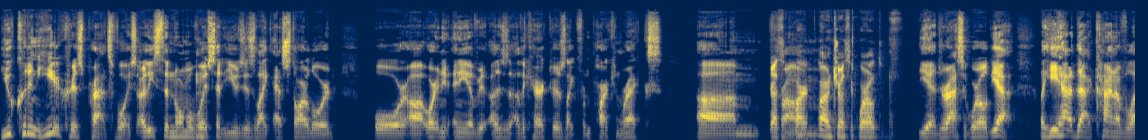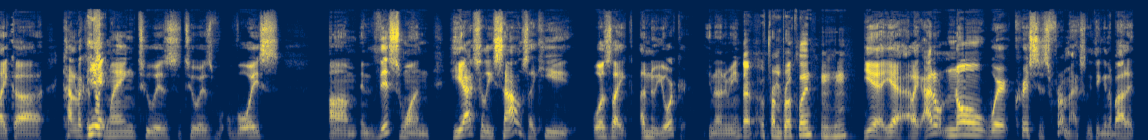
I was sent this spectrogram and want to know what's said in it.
you couldn't hear Chris Pratt's voice, or at least the normal voice that he uses, like as Star Lord, or uh, or any, any of his other characters, like from Parks and Rec, Um, Jurassic from, Park or Jurassic World. Yeah jurassic world yeah. Like he had that kind of like uh kind of like a twang to his to his voice. Um in this one he actually sounds like he was like a new yorker you know what i mean? Uh, From Brooklyn. Mm-hmm. yeah yeah. Like i don't know where chris is from actually thinking about it.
